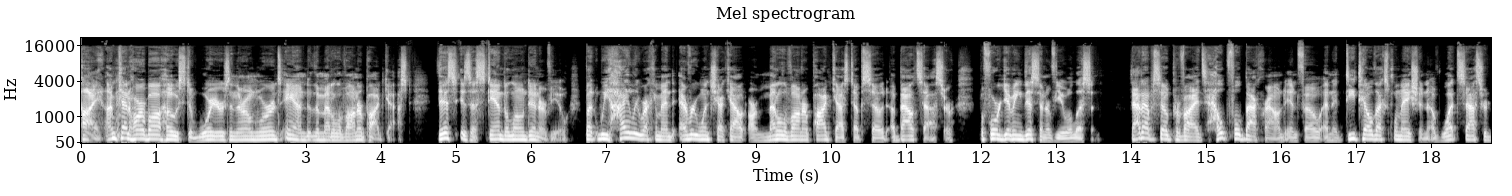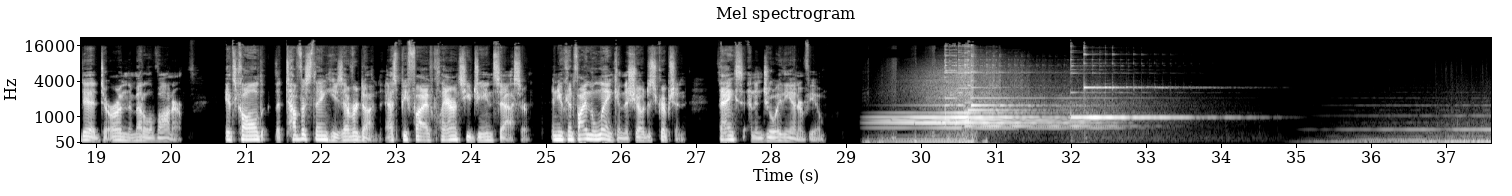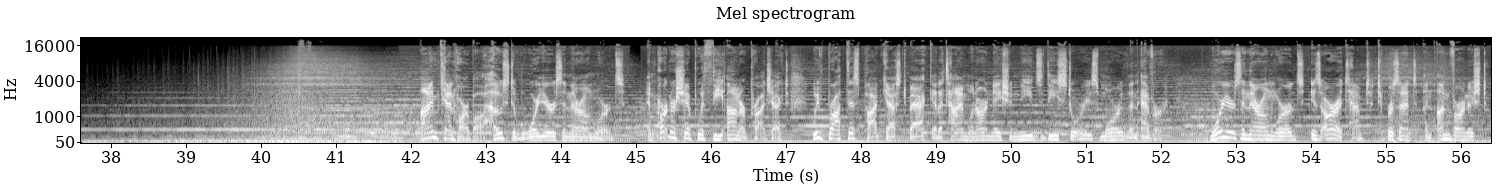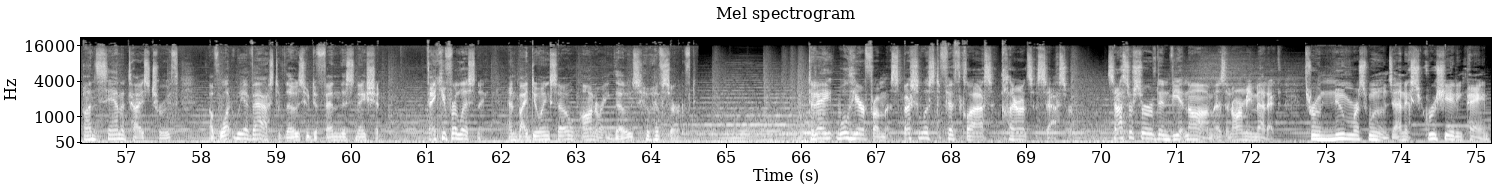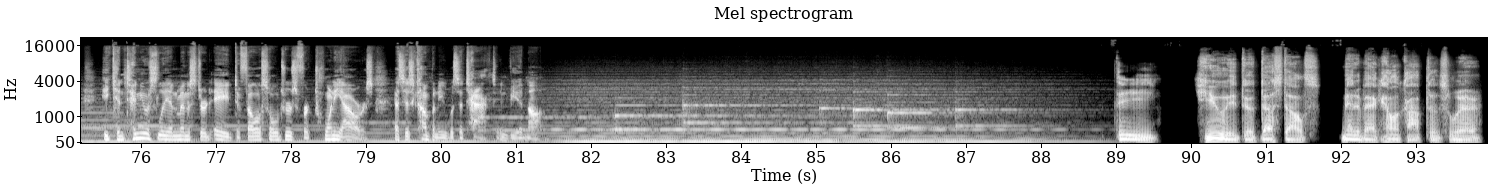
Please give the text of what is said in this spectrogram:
Hi, I'm Ken Harbaugh, host of Warriors in Their Own Words and the Medal of Honor podcast. This is a standalone interview, but we highly recommend everyone check out our Medal of Honor podcast episode about Sasser before giving this interview a listen. That episode provides helpful background info and a detailed explanation of what Sasser did to earn the Medal of Honor. It's called The Toughest Thing He's Ever Done, SP5 Clarence Eugene Sasser, and you can find the link in the show description. Thanks and enjoy the interview. I'm Ken Harbaugh, host of Warriors in Their Own Words. In partnership with the Honor Project, we've brought this podcast back at a time when our nation needs these stories more than ever. Warriors in Their Own Words is our attempt to present an unvarnished, unsanitized truth of what we have asked of those who defend this nation. Thank you for listening, and by doing so, honoring those who have served. Today, we'll hear from Specialist 5th Class Clarence Sasser. Sasser served in Vietnam as an Army medic. Through numerous wounds and excruciating pain, he continuously administered aid to fellow soldiers for 20 hours as his company was attacked in Vietnam. The Huey, the dust offs medevac helicopters were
